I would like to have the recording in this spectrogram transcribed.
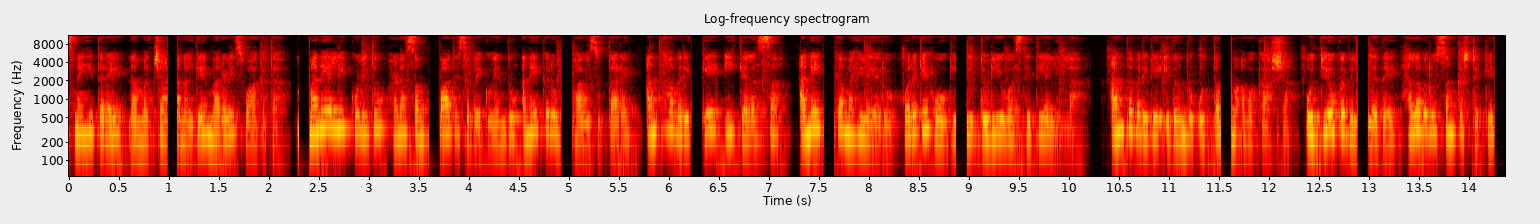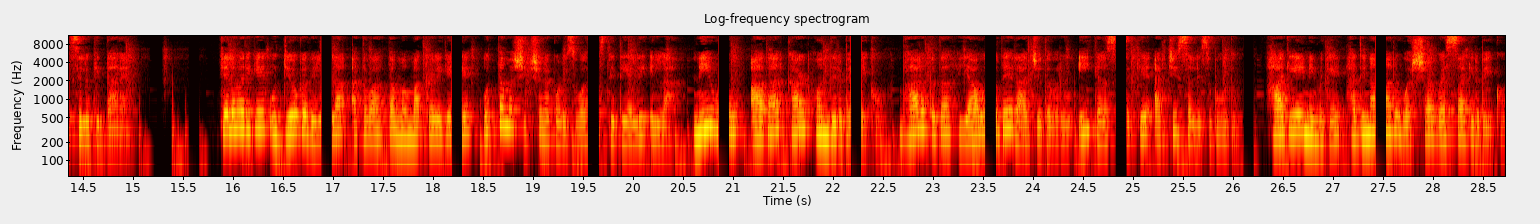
ಸ್ನೇಹಿತರೆ, ನಮ್ಮ ಚಾನಲ್ಗೆ ಮರಳಿ ಸ್ವಾಗತ. ಮನೆಯಲ್ಲಿ ಕುಳಿತು ಹಣ ಸಂಪಾದಿಸಬೇಕು ಎಂದು ಅನೇಕರು ಭಾವಿಸುತ್ತಾರೆ. ಅಂತಹವರಿಗೆ ಈ ಕೆಲಸ ಅನೇಕ ಮಹಿಳೆಯರು ಹೊರಗೆ ಹೋಗಿ ದುಡಿಯುವ ಸ್ಥಿತಿಯಲ್ಲಿಲ್ಲ. ಅಂತವರಿಗೆ ಇದೊಂದು ಉತ್ತಮ ಅವಕಾಶ. ಉದ್ಯೋಗವಿಲ್ಲದೆ ಹಲವರು ಸಂಕಷ್ಟಕ್ಕೆ ಸಿಲುಕಿದ್ದಾರೆ. ಕೆಲವರಿಗೆ ಉದ್ಯೋಗವಿಲ್ಲ ಅಥವಾ ತಮ್ಮ ಮಕ್ಕಳಿಗೆ ಉತ್ತಮ ಶಿಕ್ಷಣ ಕೊಡಿಸುವ ಸ್ಥಿತಿಯಲ್ಲಿ ಇಲ್ಲ. ನೀವು ಆಧಾರ್ ಕಾರ್ಡ್ ಹೊಂದಿರಬೇಕು. ಭಾರತದ ಯಾವುದೇ ರಾಜ್ಯದವರು ಈ ಕೆಲಸಕ್ಕೆ ಅರ್ಜಿ ಸಲ್ಲಿಸಬಹುದು. ಹಾಗೆಯೇ ನಿಮಗೆ ಹದಿನಾರು ವರ್ಷ ವಯಸ್ಸಾಗಿರಬೇಕು.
